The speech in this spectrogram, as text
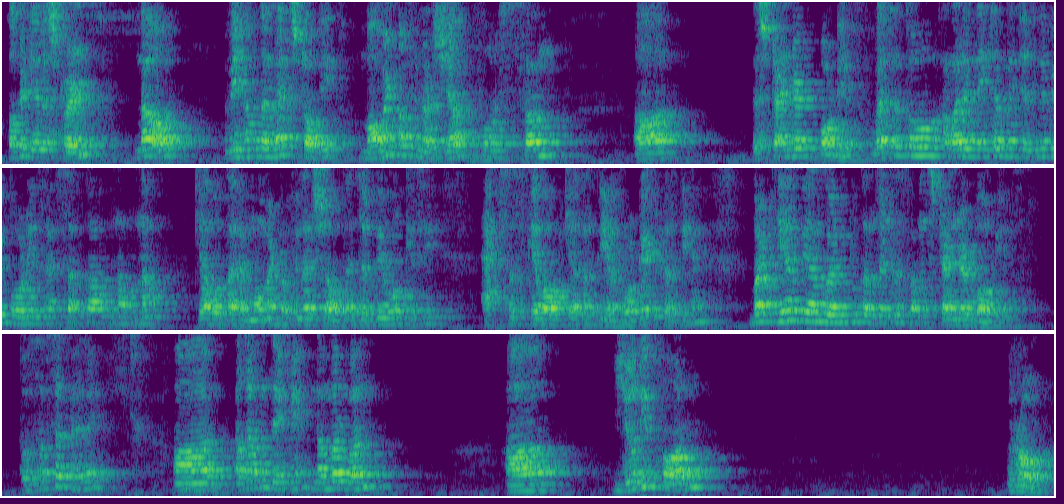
Okay, dear students, now we have the next topic, moment of inertia for some uh, standard bodies. वैसे तो हमारे नेचर में जितने भी बॉडीज हैं सबका अपना अपना क्या होता है मोमेंट ऑफ़ इनर्शिया होता है। जब भी वो किसी एक्सेस के अबाउट क्या करती है रोटेट करती है। But here we are going to consider some standard bodies तो सबसे पहले uh, अगर हम देखें number one uniform rod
